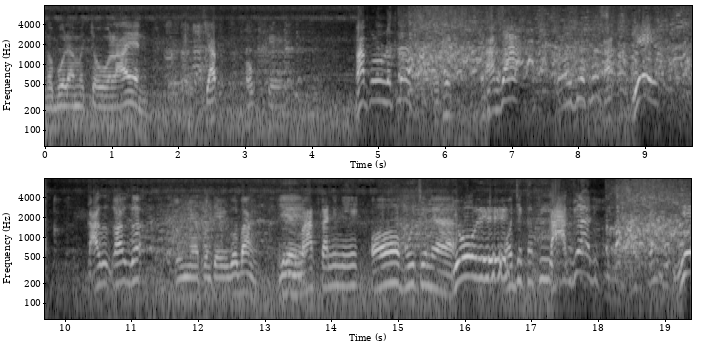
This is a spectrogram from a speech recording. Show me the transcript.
nggak boleh sama cowok lain. Siap? Oke. Ngapa lu liat? Oke. Kagak. Kagak mas. Ye. Kagak kagak. Lu nelpon cewek gua bang. Iya, iya. makan ini. Oh bucin ya. Yo. Ojek tapi. Kagak. di- Ye.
